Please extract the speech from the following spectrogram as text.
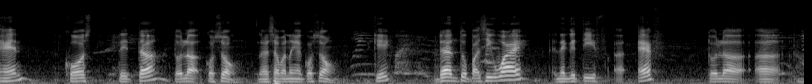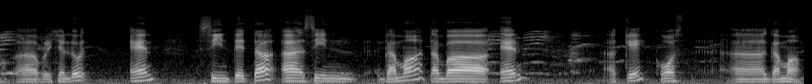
And cos theta tolak kosong, sama dengan kosong. Okay. Dan untuk paksi Y, negatif uh, F, tolak uh, uh, friction load. And sin theta uh, sin gamma tambah n okey cos uh, gamma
